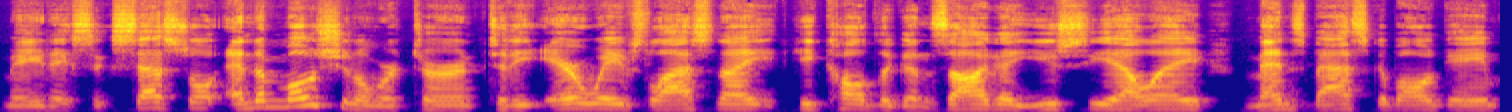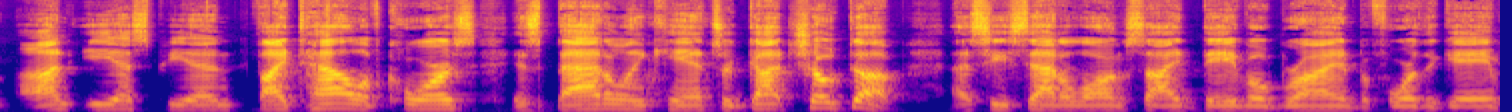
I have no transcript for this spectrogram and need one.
made a successful and emotional return to the airwaves last night. He called the Gonzaga UCLA men's basketball game on ESPN. Vitale, of course, is battling cancer, got choked up as he sat alongside Dave O'Brien before the game.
